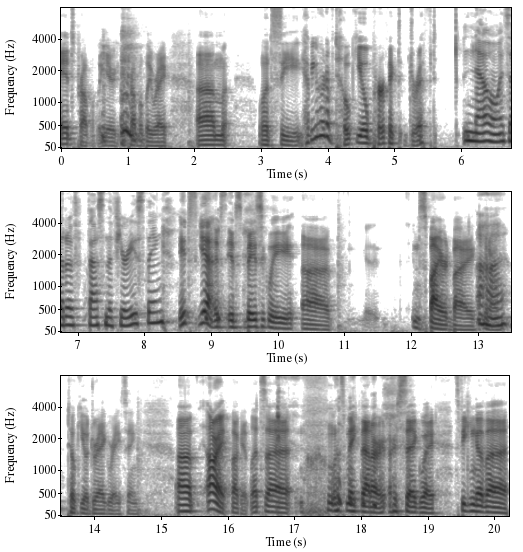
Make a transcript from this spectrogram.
It's probably you're, you're probably right. Um, let's see. Have you heard of Tokyo Perfect Drift? No, is that a Fast and the Furious thing? It's yeah, it's it's basically uh, inspired by you know, Tokyo drag racing. Uh, all right, fuck it. Let's uh, let's make that our, our segue. Speaking of uh,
